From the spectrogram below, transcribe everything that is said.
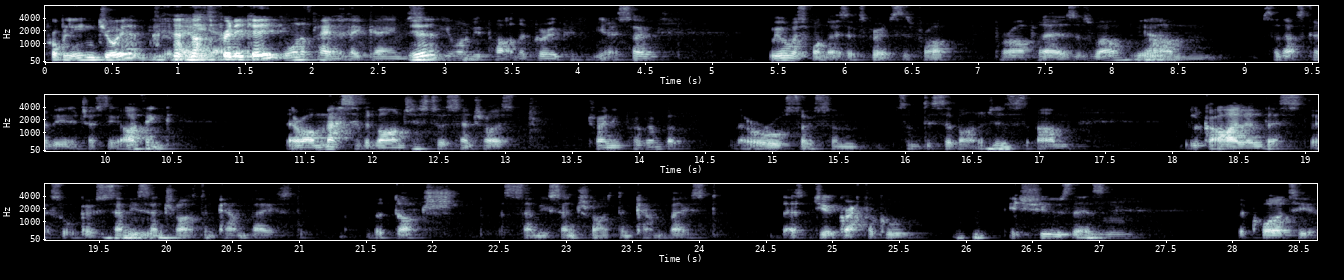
probably enjoy it. Yeah, That's yeah. pretty key. You want to play in the big games. Yeah. You want to be part of the group. You know, so we almost want those experiences for our for our players as well. Yeah. Um, so that's going to be interesting. I think there are massive advantages to a centralised training program, but there are also some some disadvantages. Mm-hmm. Um, you look at Ireland; they they sort of go semi-centralised and camp-based. The Dutch are semi-centralised and camp-based. There's geographical Mm-hmm. issues. There's the quality of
